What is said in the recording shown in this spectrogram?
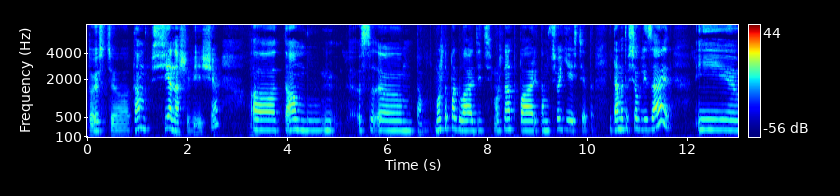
То есть э, там все наши вещи, э, там, с, э, там можно погладить, можно отпарить, там все есть это. И там это все влезает, и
